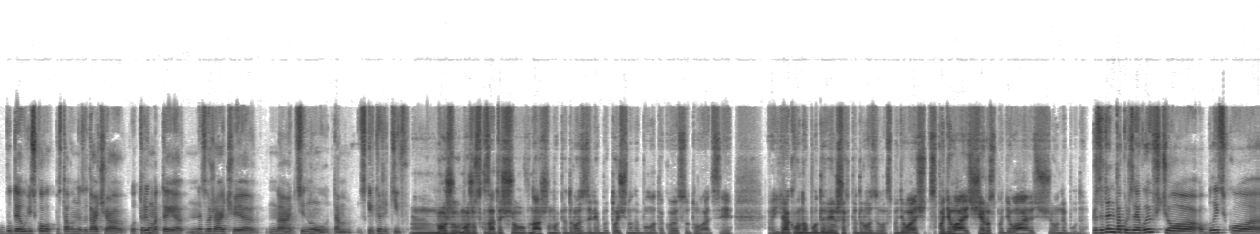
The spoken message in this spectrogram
буде у військових поставлена задача отримати, незважаючи на ціну там скільки життів. Можу можу сказати, що в нашому підрозділі би точно не було такої ситуації. Як воно буде в інших підрозділах? Сподіваюсь, сподіваюсь, щиро сподіваюсь, що не буде. Президент також заявив, що близько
